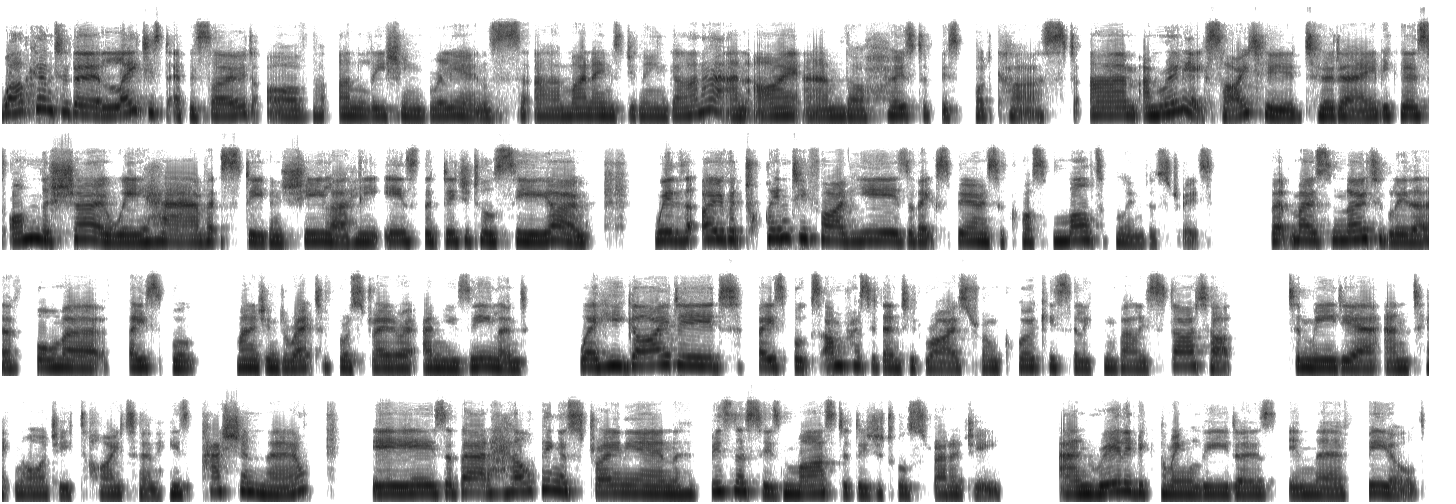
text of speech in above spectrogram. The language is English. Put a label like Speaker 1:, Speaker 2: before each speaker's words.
Speaker 1: Welcome to the latest episode of Unleashing Brilliance. Uh, my name is Janine Garner, and I am the host of this podcast. Um, I'm really excited today because on the show we have Stephen Scheeler. He is the digital CEO with over 25 years of experience across multiple industries, but most notably the former Facebook managing director for Australia and New Zealand where he guided Facebook's unprecedented rise from quirky Silicon Valley startup to media and technology titan. His passion now is about helping Australian businesses master digital strategy and really becoming leaders in their field.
